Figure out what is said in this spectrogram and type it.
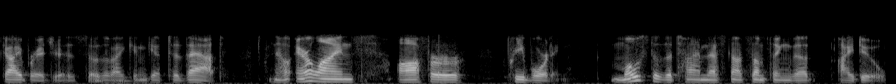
sky bridge is so that I can get to that. Now, airlines offer pre boarding. Most of the time, that's not something that I do.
